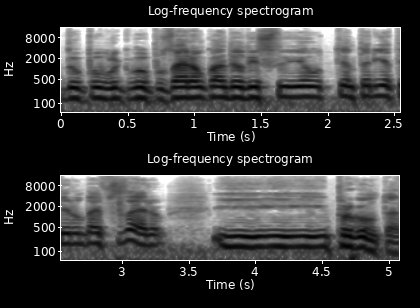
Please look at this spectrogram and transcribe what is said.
do, público me puseram quando eu disse que eu tentaria ter um déficit zero. E, e pergunta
